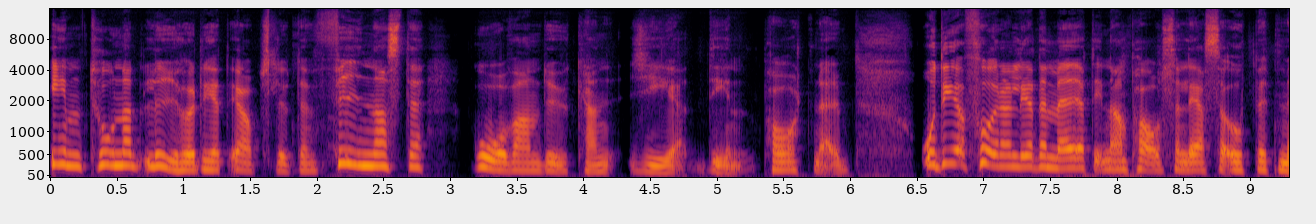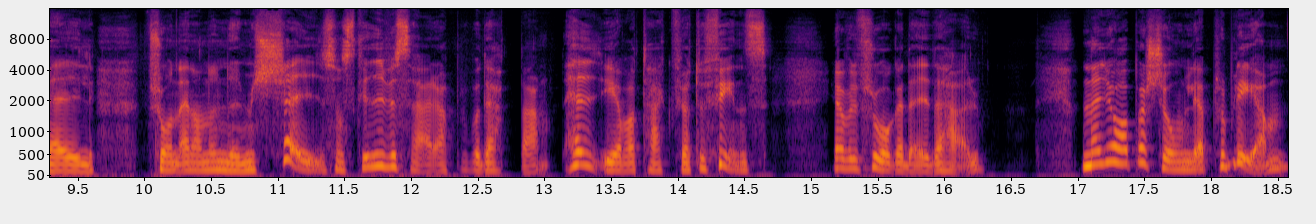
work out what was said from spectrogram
Intonad lyhördhet är absolut den finaste gåvan du kan ge din partner. Och det föranleder mig att innan pausen läsa upp ett mejl från en anonym tjej som skriver så här apropå detta. Hej Eva, tack för att du finns. Jag vill fråga dig det här. När jag har personliga problem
